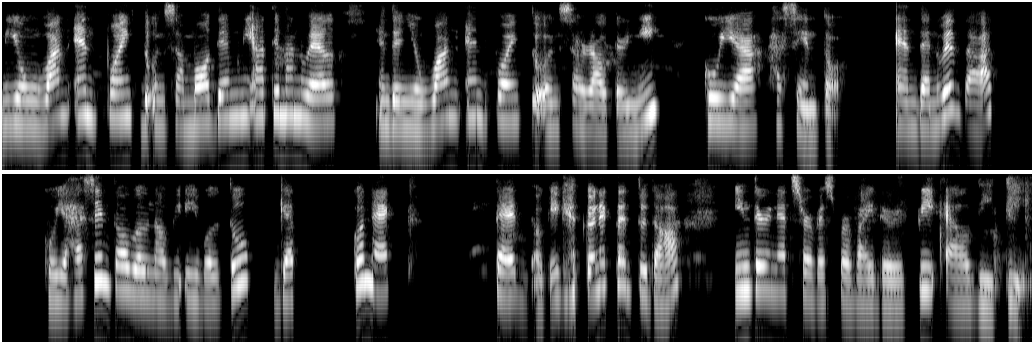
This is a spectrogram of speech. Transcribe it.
Yung one endpoint doon sa modem ni Ate Manuel and then yung one endpoint doon sa router ni Kuya Jacinto. And then with that, Kuya Jacinto will now be able to get connected, okay, get connected to the Internet Service Provider, PLDT.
